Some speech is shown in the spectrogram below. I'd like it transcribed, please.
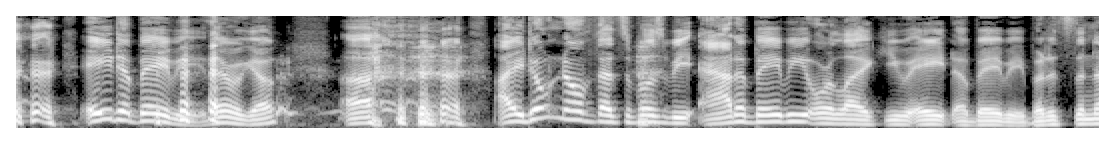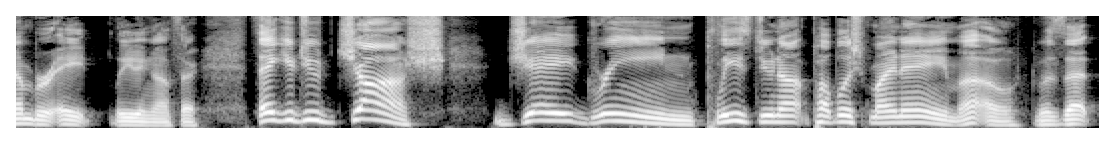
Ate a baby. There we go. Uh, I don't know if that's supposed to be at a baby or like you ate a baby, but it's the number eight leading off there. Thank you to Josh. Jay Green, please do not publish my name. Uh oh, was that?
